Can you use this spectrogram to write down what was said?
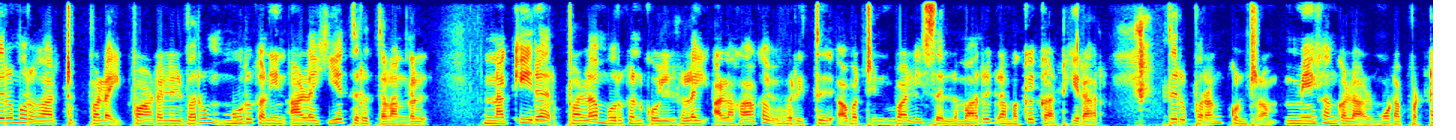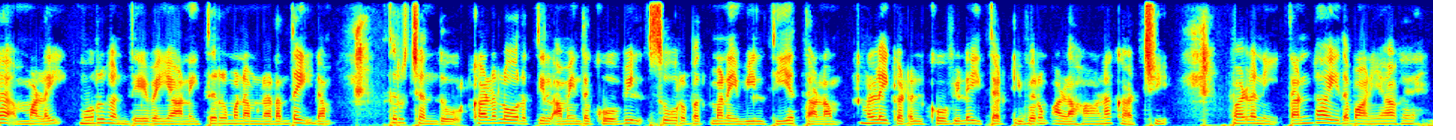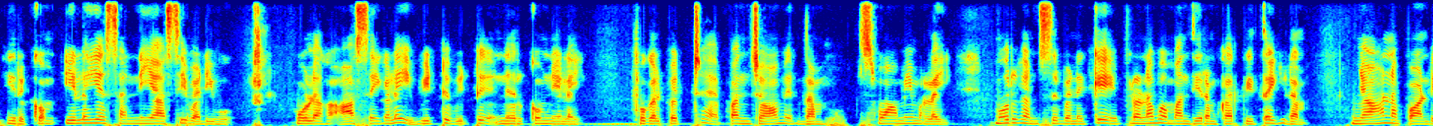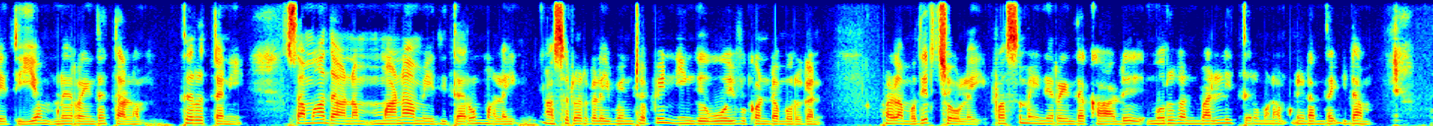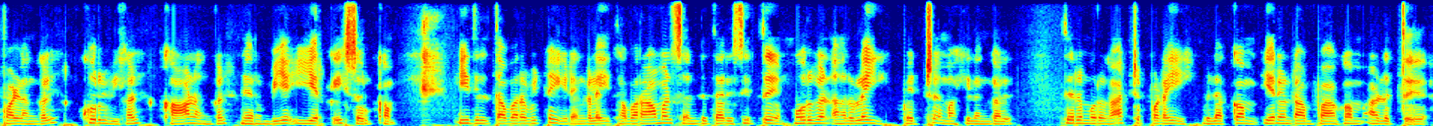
திருமுருகாற்றுப்படை பாடலில் வரும் முருகனின் அழகிய திருத்தலங்கள். நக்கீரர் பல முருகன் கோயில்களை அழகாக விவரித்து அவற்றின் வழி செல்லுமாறு நமக்கு காட்டுகிறார். திருப்பரங்குன்றம் மேகங்களால் மூடப்பட்ட மலை முருகன் தேவையானை திருமணம் நடந்த இடம். திருச்செந்தூர் கடலோரத்தில் அமைந்த கோவில் சூரபத்மனை வீழ்த்திய தலம். அலைக்கடல் கோவிலை தட்டி வரும் அழகான காட்சி. பழனி தண்டாயுதபாணியாக இருக்கும் இளைய சந்நியாசி வடிவு. உலக ஆசைகளை விட்டு விட்டு நிற்கும் நிலை. புகழ்பெற்ற பஞ்சாமிர்தம் சுவாமி மலை முருகன் சிவனுக்கே பிரணவ மந்திரம் கற்பித்த இடம். ஞான பாண்டித்தியம் நிறைந்த தலம். திருத்தணி சமாதானம் மன அமைதி தரும் மலை. அசுரர்களை வென்ற பின் இங்கு ஓய்வு கொண்ட முருகன். பழமுதிர்ச்சோலை பசுமை நிறைந்த காடு முருகன் வள்ளி திருமணம் நடந்த இடம். பழங்கள் குருவிகள் காணங்கள் நிரம்பிய இயற்கை சொர்க்கம். இதில் தவறவிட்ட இடங்களை தவறாமல் சென்று தரிசித்து முருகன் அருளை பெற்று மகிழுங்கள். திருமுருகாற்றுப்படை விளக்கம் இரண்டாம் பாகம் அடுத்து.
